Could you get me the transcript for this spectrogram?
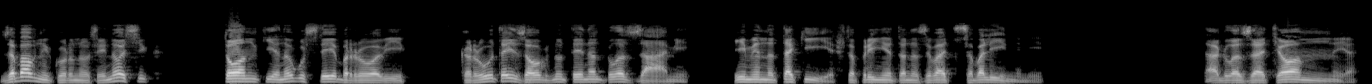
забавный курносый носик, тонкие, но густые брови, круто изогнутые над глазами, именно такие, что принято называть соболиными. А глаза темные,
